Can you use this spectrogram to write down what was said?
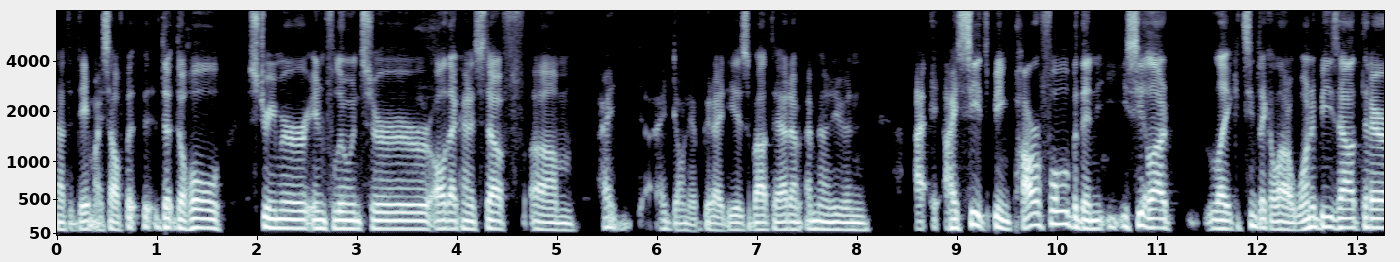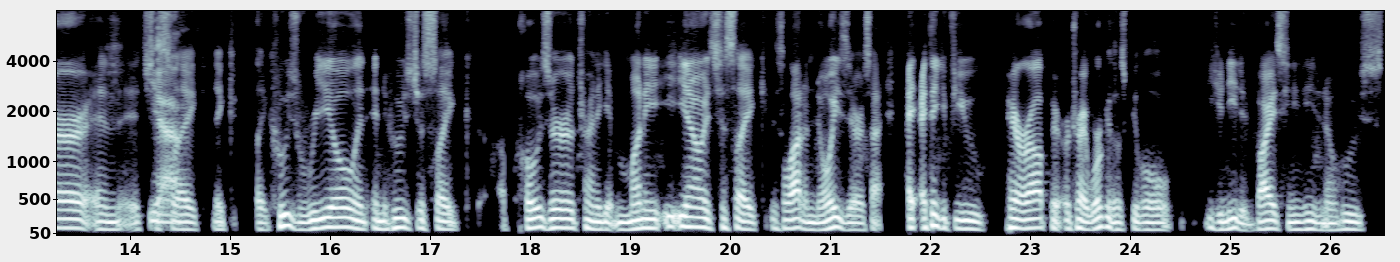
not to date myself, but the, the whole streamer, influencer, all that kind of stuff. Um, I, I don't have good ideas about that. I'm, I'm not even, I, I see it's being powerful, but then you see a lot of like it seems like a lot of wannabes out there, and it's just yeah. like like like who's real and, and who's just like a poser trying to get money. You know, it's just like there's a lot of noise there. So I, I think if you pair up or try to work with those people, you need advice and you need to know who's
